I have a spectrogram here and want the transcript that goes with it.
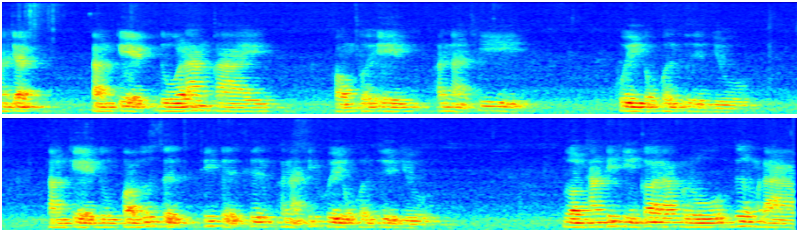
มันจะสังเกตดูร่างกายของตัวเองขณะที่คุยกับคนอื่นอยู่ สังเกตดูความรู้สึกที่เกิดขึ้นขณะที่คุยกับคนอื่นอยู่ รวมทั้งที่จริงก็รับรู้เรื่องราว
